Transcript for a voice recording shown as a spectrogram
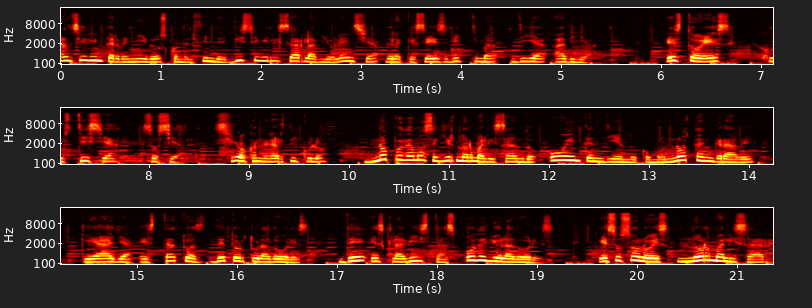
han sido intervenidos con el fin de visibilizar la violencia de la que se es víctima día a día. Esto es justicia social. Sigo con el artículo. No podemos seguir normalizando o entendiendo como no tan grave que haya estatuas de torturadores, de esclavistas o de violadores. Eso solo es normalizar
